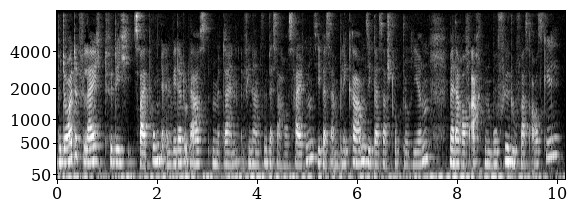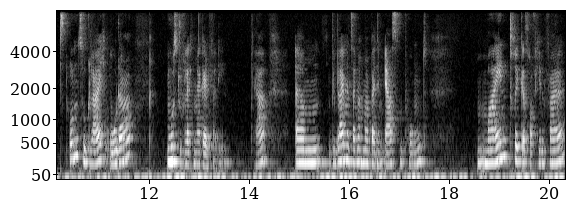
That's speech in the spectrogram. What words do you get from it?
bedeutet vielleicht für dich zwei Punkte. Entweder du darfst mit deinen Finanzen besser haushalten, sie besser im Blick haben, sie besser strukturieren, mehr darauf achten, wofür du was ausgibst und zugleich oder musst du vielleicht mehr Geld verdienen. Ja? Ähm, wir bleiben jetzt einfach mal bei dem ersten Punkt. Mein Trick ist auf jeden Fall,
